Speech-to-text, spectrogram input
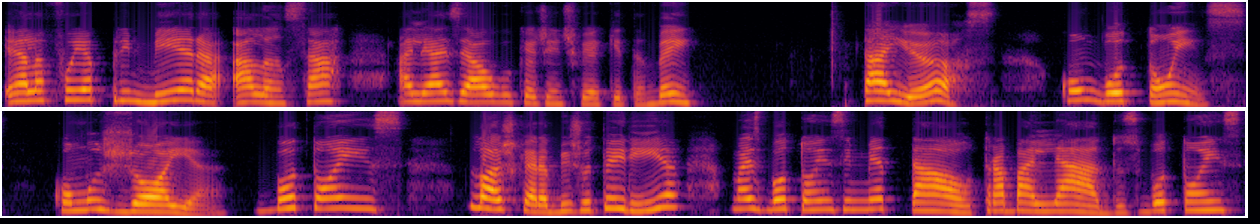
ela foi a primeira a lançar, aliás, é algo que a gente vê aqui também, tailleurs com botões como joia, botões Lógico que era bijuteria, mas botões em metal, trabalhados, botões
